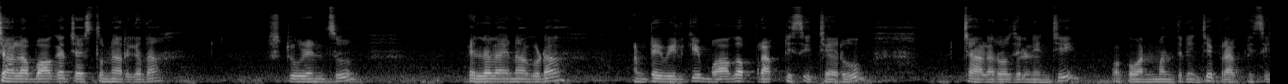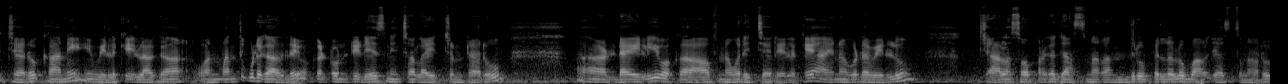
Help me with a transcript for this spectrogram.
చాలా బాగా చేస్తున్నారు కదా స్టూడెంట్స్ పిల్లలైనా కూడా. అంటే వీళ్ళకి బాగా ప్రాక్టీస్ ఇచ్చారు. చాలా రోజుల నుంచి ఒక వన్ మంత్ నుంచి ప్రాక్టీస్ ఇచ్చారు. కానీ వీళ్ళకి ఇలాగా వన్ మంత్ కూడా కాదులే ఒక ట్వంటీ డేస్ నుంచి అలా ఇచ్చుంటారు. డైలీ ఒక హాఫ్ అన్ అవర్ ఇచ్చారు వీళ్ళకి. అయినా కూడా వీళ్ళు చాలా సూపర్గా చేస్తున్నారు. అందరూ పిల్లలు బాగా చేస్తున్నారు.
